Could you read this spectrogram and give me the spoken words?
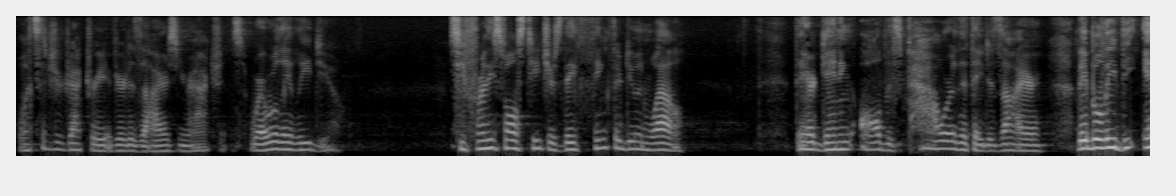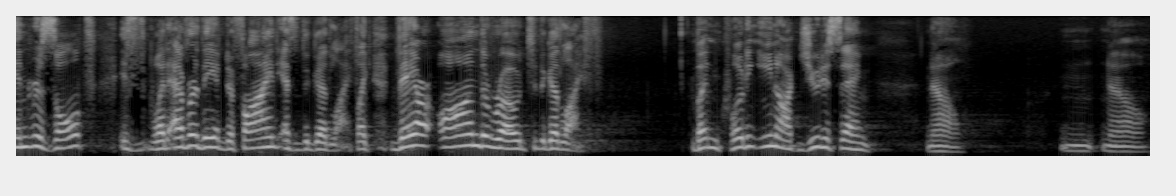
What's the trajectory of your desires and your actions? Where will they lead you? See, for these false teachers, they think they're doing well. They are gaining all this power that they desire. They believe the end result is whatever they have defined as the good life. Like they are on the road to the good life. But in quoting Enoch, Jude is saying, no, n- no.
